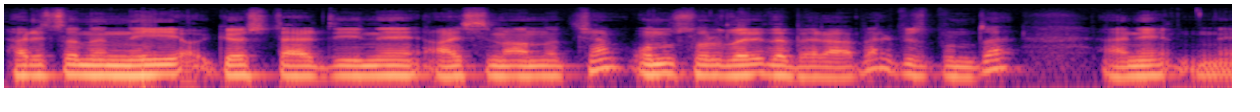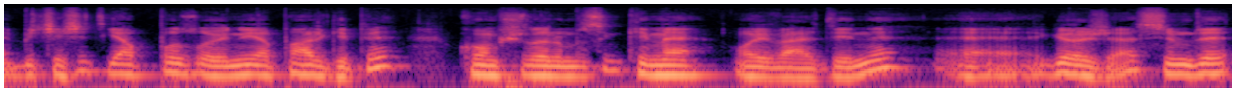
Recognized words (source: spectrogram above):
haritanın neyi gösterdiğini Aysim'e anlatacağım. Onun sorularıyla beraber biz bunda hani e, bir çeşit yapboz oyunu yapar gibi komşularımızın kime oy verdiğini göreceğiz. Şimdi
